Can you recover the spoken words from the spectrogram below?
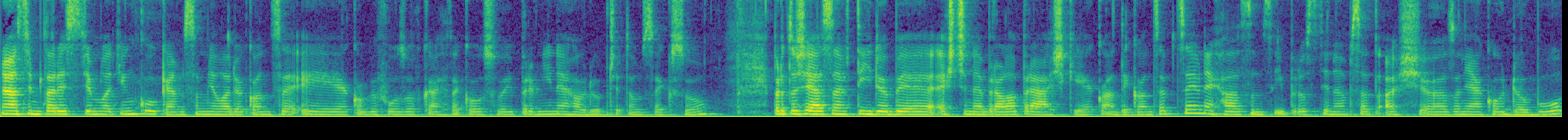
No já jsem tady s tím letím klukem jsem měla dokonce i jako v fouzovkách takovou svoji první nehodu při tom sexu, protože já jsem v té době ještě nebrala prášky jako antikoncepci, nechala jsem si ji prostě napsat až eh, za nějakou dobu,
